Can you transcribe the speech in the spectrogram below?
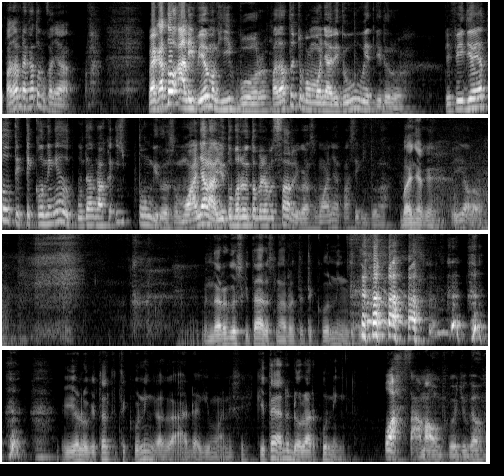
Padahal mereka tuh bukannya mereka tuh video menghibur padahal tuh cuma mau nyari duit gitu loh di videonya tuh titik kuningnya udah nggak kehitung gitu loh. semuanya lah youtuber youtuber besar juga semuanya pasti gitulah Banyak ya. iya loh Bener Gus, kita harus naruh titik kuning gitu. iya loh, kita titik kuning gak, gak ada gimana sih. Kita ada dolar kuning. wah sama om gue juga om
